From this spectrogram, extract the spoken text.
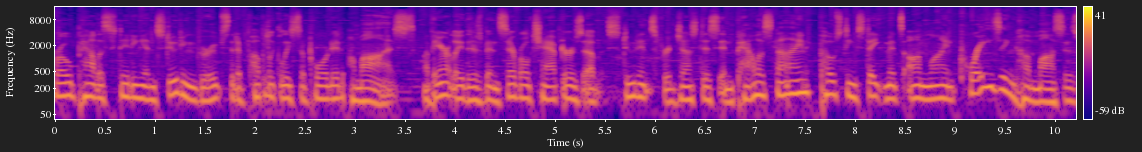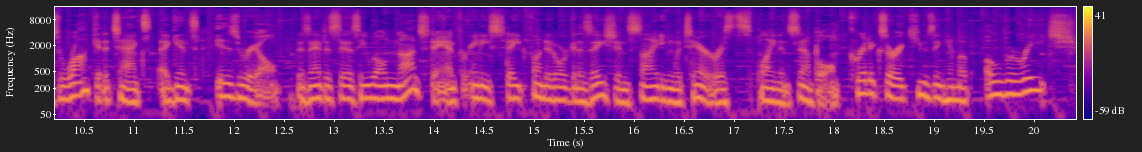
pro Palestinian student groups that have publicly supported Hamas. Apparently, there's been several chapters of Students for Justice in Palestine posting statements online praising Hamas's rocket attacks against Israel. DeSantis says he will not stand for any state funded organization siding with terrorists, plain and simple. Critics are accusing him of overreach.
